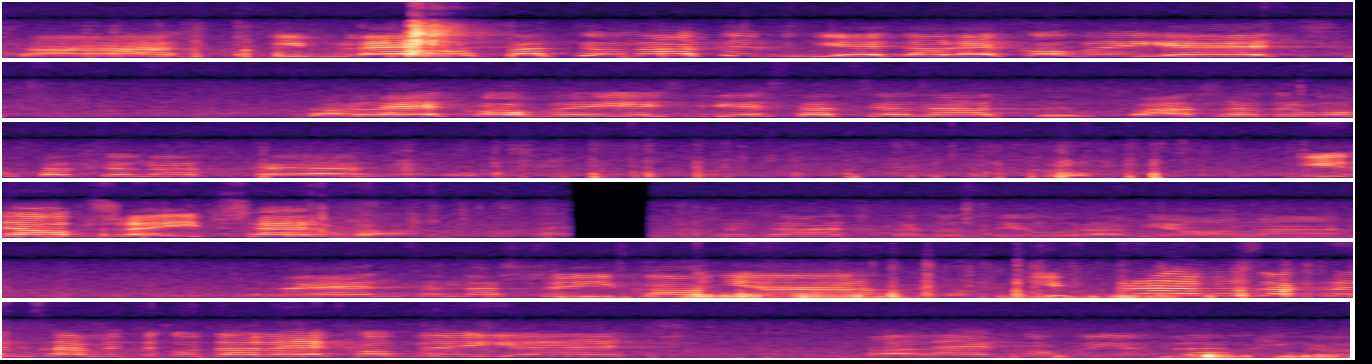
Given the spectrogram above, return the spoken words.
Tak. I w lewo stacjonaty dwie, daleko wyjedź. Daleko wyjedź, dwie stacjonaty. Patrz na drugą stacjonatkę. I dobrze, i przerwa. Krzyżaczka do tyłu ramiona. Ręce na szyi konia. I w prawo tylko daleko wyjeżdżamy i.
